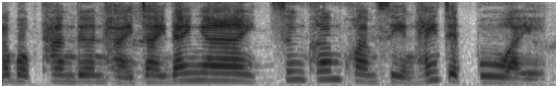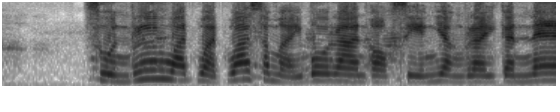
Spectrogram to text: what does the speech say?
ระบบทางเดินหายใจได้ง่าย ซึ่งเพิ่มความเสี่ยงให้เจ็บป่วย ส่วนเรื่องวัดวัดว่าสมัยโบราณออกเสียงอย่างไรกันแน่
